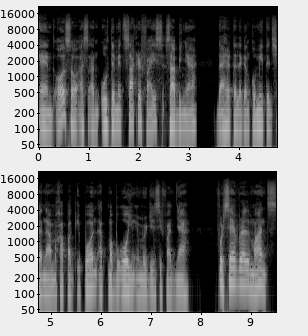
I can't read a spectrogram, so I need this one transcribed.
And also, as an ultimate sacrifice, sabi niya, dahil talagang committed siya na makapag-ipon at mabuo yung emergency fund niya. For several months,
